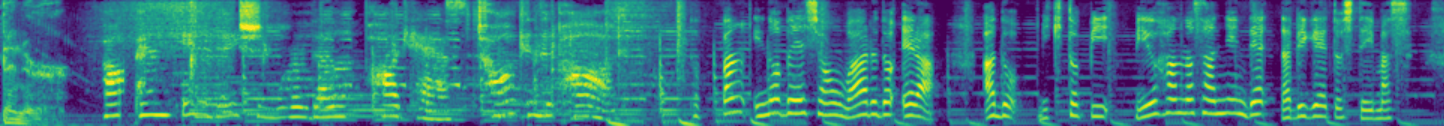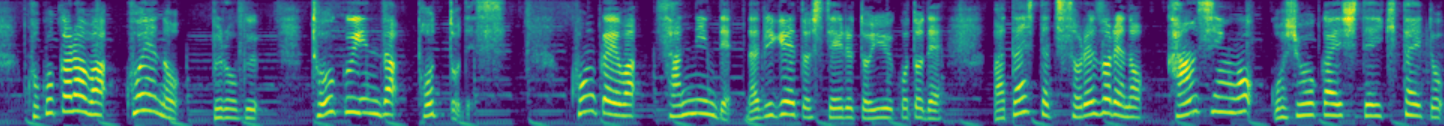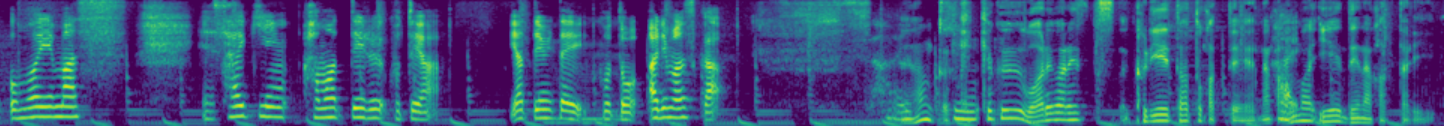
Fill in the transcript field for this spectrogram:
Spinear Toppan Innovation World Podcast Talk in the Pod 凸版 Innovation World Era、アド、ミキトピ、ミューハンの3人でナビゲートしています。ここからは声のブログ、 Talk in the Pod です。今回は3人でナビゲートしているということで、私たちそれぞれの関心をご紹介していきたいと思います。えー最近ハマっていることや、やってみたいことありますか？なんか結局我々クリエイターとかってなんかあんま家出なかったり、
